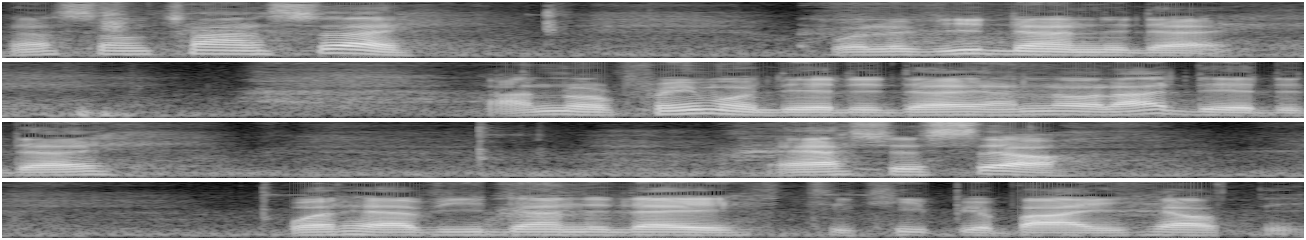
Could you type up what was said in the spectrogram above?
That's what I'm trying to say. What have you done today? I know Primo did today. I know what I did today. Ask yourself, what have you done today to keep your body healthy?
